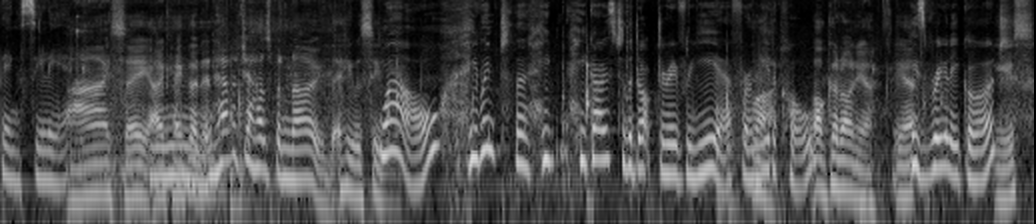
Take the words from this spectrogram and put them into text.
being celiac. I see. Okay, good. And how did your husband know that he was celiac? well, he went to the he, he goes to the doctor every year for a Right. medical. Oh, good on you. Yeah. He's really good. Yes.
